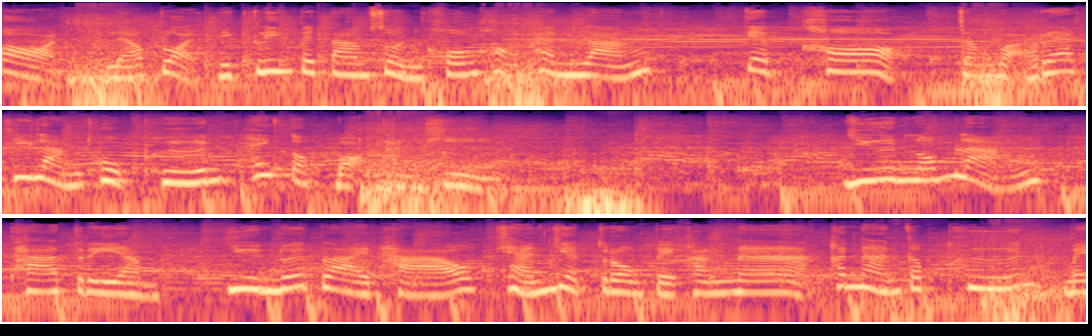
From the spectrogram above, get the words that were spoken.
ก่อน แล้วปล่อยให้กลิ้งไปตามส่วนโค้งของแผ่นหลัง เก็บคอ จังหวะแรกที่หลังถูกพื้นให้ตกเบาะทันที ยืนล้มหลัง ท่าเตรียม ยืนด้วยปลายเท้า แขนเหยียดตรงไปข้างหน้า ขนานกับพื้นไม่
